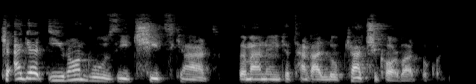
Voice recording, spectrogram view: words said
که اگر ایران روزی چیت کرد به معنی اینکه تقلب کرد چی کار باید بکنیم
